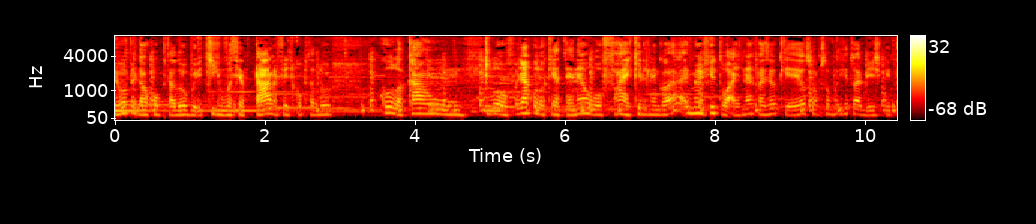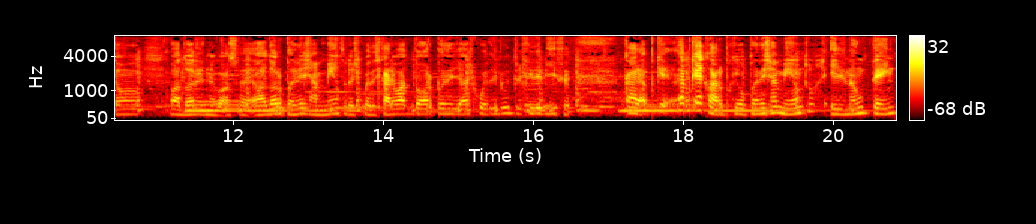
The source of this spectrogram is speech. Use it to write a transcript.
eu vou pegar o computador bonitinho, vou sentar na frente do computador, colocar um. Já coloquei até, né? O lo-fi, aquele negócio. Ah, meus rituais, né? Fazer o quê? Eu sou uma pessoa muito ritualística, então eu adoro esse negócio. Né? Eu adoro o planejamento das coisas, cara. Eu adoro planejar as coisas, meu Deus, que delícia. Cara, porque, é porque é claro, porque o planejamento, ele não tem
